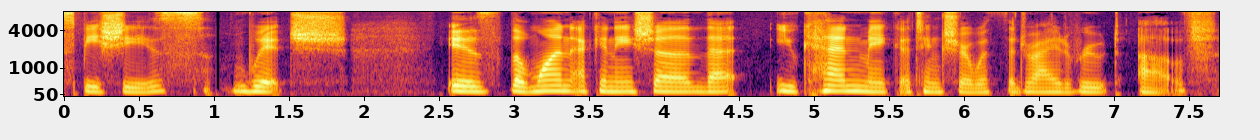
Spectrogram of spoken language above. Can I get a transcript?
species, which is the one echinacea that you can make a tincture with the dried root of.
